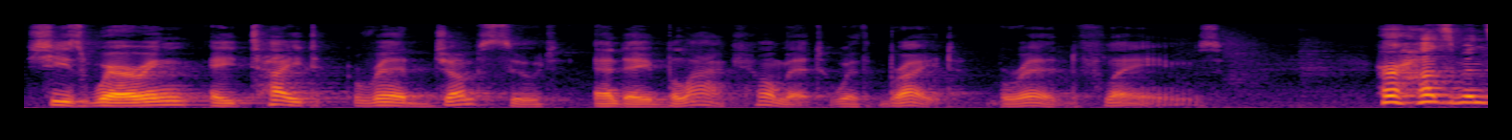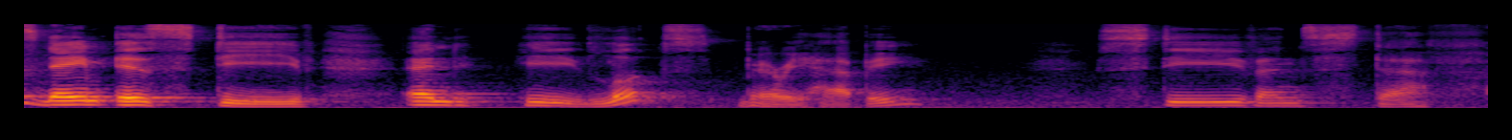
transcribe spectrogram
She's wearing a tight red jumpsuit and a black helmet with bright red flames. Her husband's name is Steve, and he looks very happy. Steve and Steph.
